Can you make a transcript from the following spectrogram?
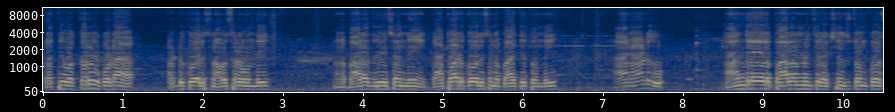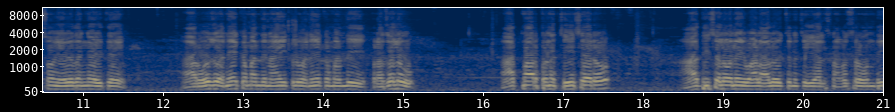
ప్రతి ఒక్కరూ కూడా అడ్డుకోవాల్సిన అవసరం ఉంది. మన భారతదేశాన్ని కాపాడుకోవాల్సిన బాధ్యత ఉంది. ఆనాడు ఆంగ్లేయుల పాలన నుంచి రక్షించడం కోసం ఏ విధంగా అయితే ఆ రోజు అనేక మంది నాయకులు అనేక మంది ప్రజలు ఆత్మార్పణ చేశారో ఆ దిశలోనే ఇవాళ ఆలోచన చేయాల్సిన అవసరం ఉంది.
